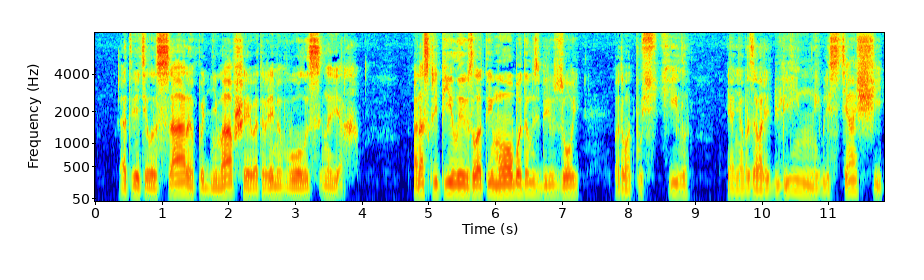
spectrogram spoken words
— ответила Сара, поднимавшая в это время волосы наверх. Она скрепила их золотым ободом с бирюзой, потом отпустила, и они образовали длинный, блестящий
